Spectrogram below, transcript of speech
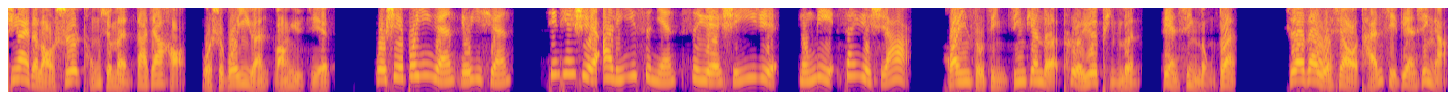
亲爱的老师、同学们，大家好，我是播音员王宇杰，我是播音员刘逸璇。今天是二零一四年四月十一日，农历三月十二。欢迎走进今天的特约评论：电信垄断。只要在我校谈起电信啊，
